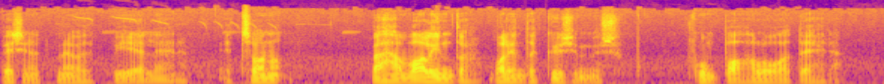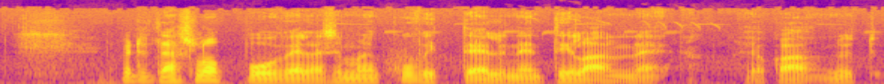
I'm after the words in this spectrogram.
pesinät menevät pieleen. Et se on vähän valinta, valintakysymys, kumpaa haluaa tehdä. Vedetään loppuun vielä semmoinen kuvitteellinen tilanne, joka nyt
